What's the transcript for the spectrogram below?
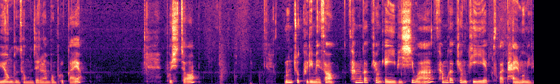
유형 분석 문제를 한번 볼까요? 보시죠. 오른쪽 그림에서 삼각형 ABC와 삼각형 DEF가 닮음일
